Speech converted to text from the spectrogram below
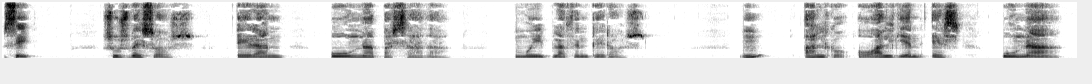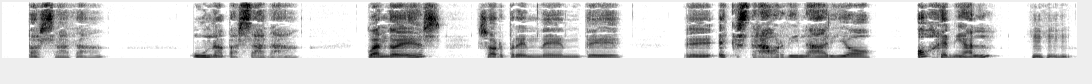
sí, sus besos eran una pasada, muy placenteros. ¿Mm? Algo o alguien es una pasada, una pasada, cuando es sorprendente, eh, extraordinario o genial.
